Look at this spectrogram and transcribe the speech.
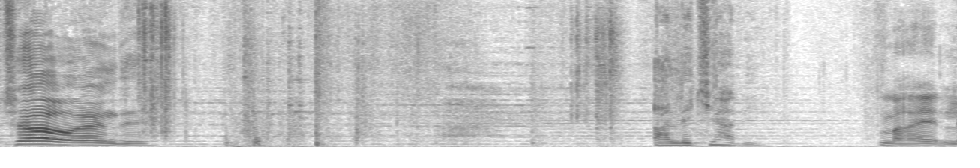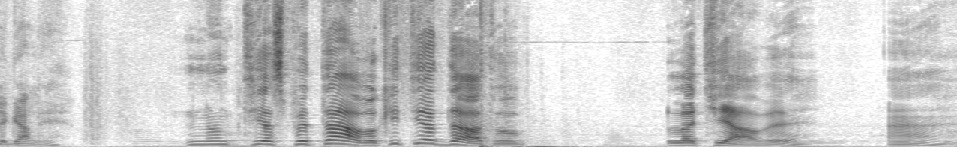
Ciao Andy. Ha le chiavi? Ma è legale? Non ti aspettavo. Chi ti ha dato la chiave? Eh?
